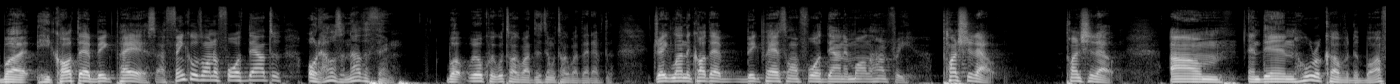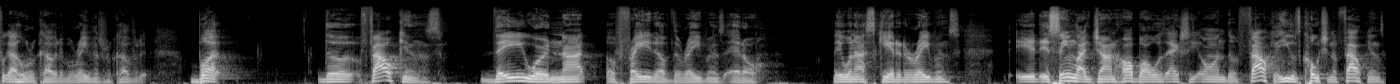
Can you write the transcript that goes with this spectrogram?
but he caught that big pass. I think it was on the fourth down too. Oh, that was another thing. But real quick, we'll talk about this. Then we'll talk about that after. Drake London caught that big pass on fourth down, and Marlon Humphrey punched it out, punched it out. Um, and then who recovered the ball? I forgot who recovered it, but Ravens recovered it. But the Falcons, they were not afraid of the Ravens at all. They were not scared of the Ravens. It, it seemed like John Harbaugh was actually on the Falcons. He was coaching the Falcons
